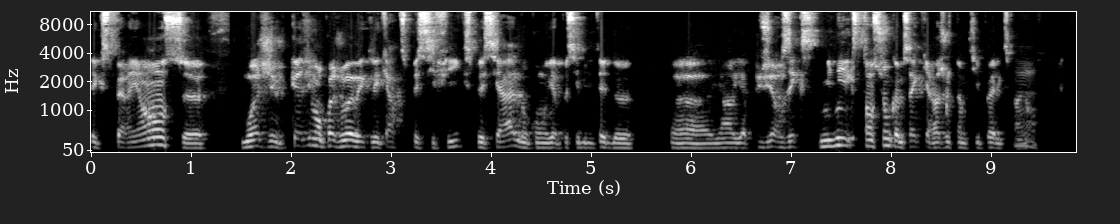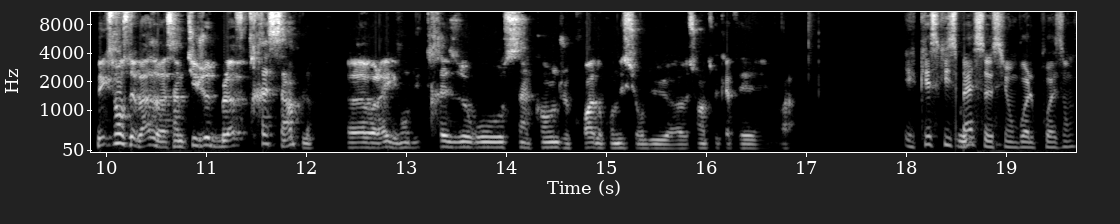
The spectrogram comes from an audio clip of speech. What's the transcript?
l'expérience. Moi j'ai quasiment pas joué avec les cartes spécifiques, spéciales. Donc on, il y a possibilité de il, y a, il y a plusieurs ex- mini extensions comme ça qui rajoutent un petit peu à l'expérience. Mais l'expérience de base, voilà, c'est un petit jeu de bluff très simple. Euh, voilà, ils ont du 13,50 euros, je crois, donc on est sur, du, euh, sur un truc à fait. Voilà. Et qu'est-ce qui se Oui. passe euh, si on boit le poison?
